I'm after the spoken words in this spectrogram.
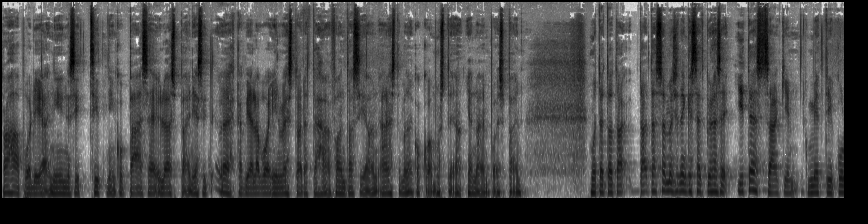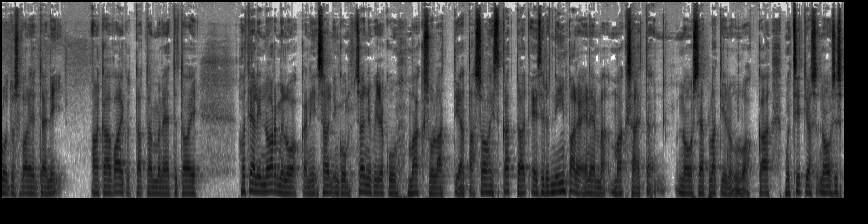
rahapodia, niin sitten sit niinku pääsee ylöspäin ja sitten ehkä vielä voi investoida tähän fantasiaan äänestämällä kokoomusta ja, ja näin poispäin. Mutta tota, t- tässä on myös jotenkin se, että kyllähän se itsessäänkin, kun miettii kulutusvalintoja, niin alkaa vaikuttaa tämmöinen, että toi hotellin normiluokka, niin se on, niin kuin, se on niin kuin joku maksulattiataso. Sitten katsoo, että ei se nyt niin paljon enemmän maksa, että nousee platinum-luokkaa, mutta sitten jos nousisi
